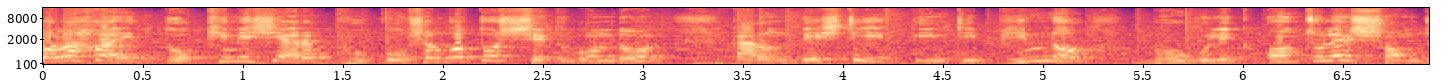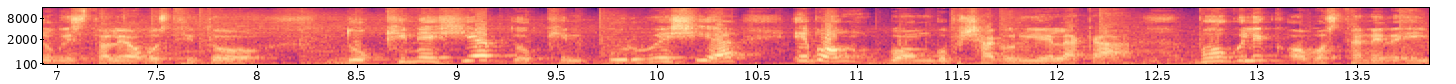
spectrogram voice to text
বলা হয় দক্ষিণ এশিয়ার ভূকৌশলগত সেতুবন্ধন কারণ দেশটি তিনটি ভিন্ন ভৌগোলিক অঞ্চলের সংযোগস্থলে অবস্থিত। দক্ষিণ এশিয়া, দক্ষিণ পূর্ব এশিয়া এবং বঙ্গোপসাগরীয় এলাকা। ভৌগোলিক অবস্থানের এই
